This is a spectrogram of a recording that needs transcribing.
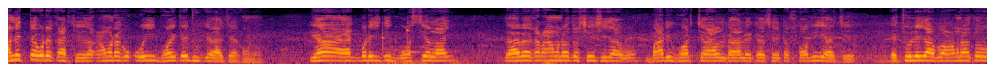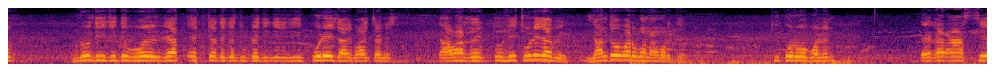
অনেকটা করে কাটছে। আমরা ওই ভয়টাই ঢুকে আছে এখনও। ইহা একবারে যদি বসে লাই তবে কারণ আমরা তো শেষে যাব। বাড়ি ঘর চাল, ডাল, এটা, সেটা সবই আছে। চলে যাব। আমরা তো নদী যদি রাত একটা থেকে দুটো দিকে যদি পড়ে যায় বাই চান্স আমাদের তুলে চলে যাবে। জানতেও পারব না আমাদের। কী করব বলেন? এখানে আসছে,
